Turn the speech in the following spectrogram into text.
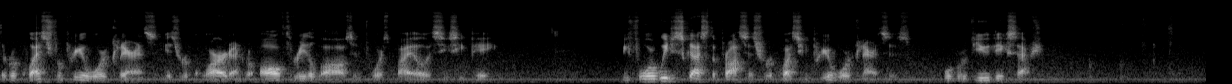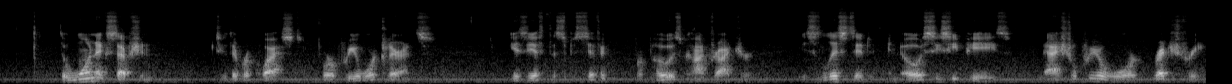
the request for pre-award clearance is required under all three of the laws enforced by OFCCP. Before we discuss the process for requesting pre-award clearances, we'll review the exception. The one exception to the request for a pre-award clearance is if the specific proposed contractor is listed in OFCCP's National Pre-Award Registry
